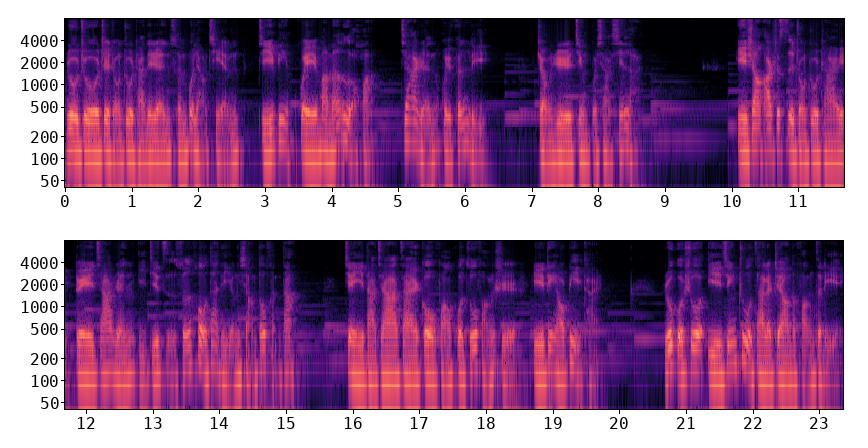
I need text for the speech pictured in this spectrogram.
入住这种住宅的人存不了钱。疾病会慢慢恶化，家人会分离，整日静不下心来。以上二十四种住宅对家人以及子孙后代的影响都很大，建议大家在购房或租房时一定要避开。如果说已经住在了这样的房子里，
